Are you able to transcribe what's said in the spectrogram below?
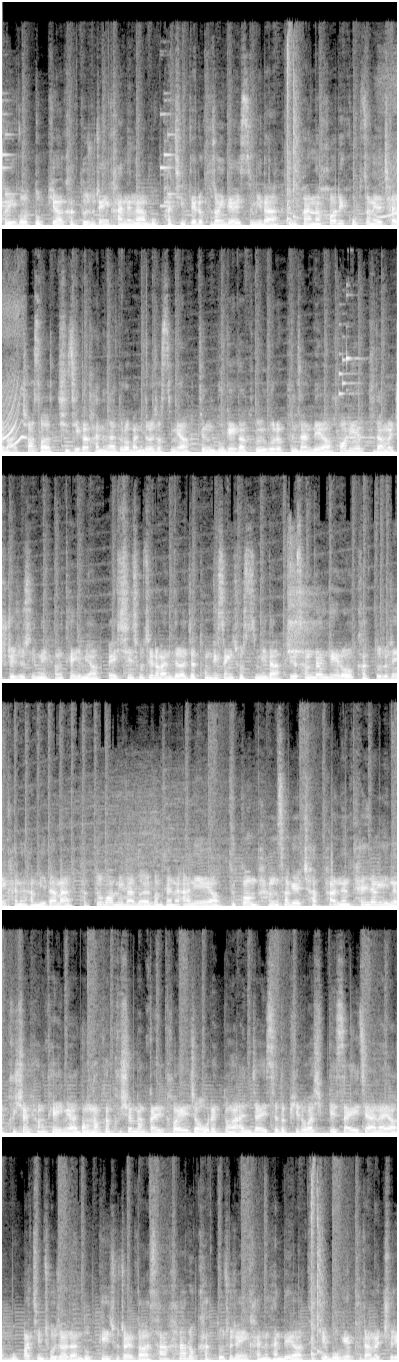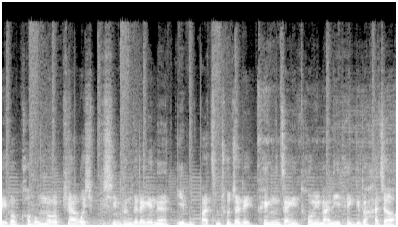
그리고 높이와 각도 조정이 가능한 목 받침대로 구성이 되어 있습니다. 등판은 허리 곡선에 잘 맞춰서 지지가 가능하도록 만들어졌으며 등 무게가 골고루 분산되어 허리의 부담을 줄여줄 수 있는 형태이며 메쉬 소재로 만들어져 통기성이 좋습니다. 그리고 3단계로 각도 조정이 가능합니다만 각도 범위가 넓은 편은 아니에요. 두꺼운 방석의 좌판은 탄력이 있는 쿠션 형태이며 넉넉한 쿠션감까지 더해져 오랫동안 앉아있어도 피로가 쉽게 쌓이지 않아요. 목받침 조절은 높이 조절과 상하로 각도 조정이 가능한데요. 특히 목의 부담을 줄이고 거북목을 피하고 싶으신 분들에게는 이 목받침 조절이 굉장히 도움이 많이 되기도 하죠.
